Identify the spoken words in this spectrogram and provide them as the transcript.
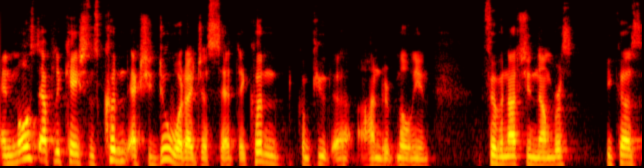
And most applications couldn't actually do what I just said. They couldn't compute a 100 million Fibonacci numbers because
